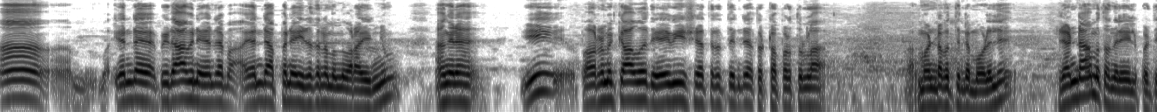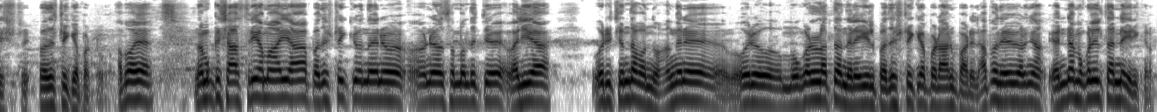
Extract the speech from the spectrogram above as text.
ആ എന്റെ പിതാവിനെ എന്റെ എന്റെ അപ്പനെ ഇരുത്തണമെന്ന് പറഞ്ഞു അങ്ങനെ ഈ പൗർണമിക്കാവ് ദേവി ക്ഷേത്രത്തിന്റെ തൊട്ടപ്പുറത്തുള്ള മണ്ഡപത്തിന്റെ മുകളിൽ രണ്ടാമത്തെ നിലയിൽ പ്രതിഷ്ഠി പ്രതിഷ്ഠിക്കപ്പെട്ടു. അപ്പോൾ നമുക്ക് ശാസ്ത്രീയമായി ആ പ്രതിഷ്ഠിക്കുന്നതിനെ സംബന്ധിച്ച് വലിയ ഒരു ചിന്ത വന്നു. അങ്ങനെ ഒരു മുകളിലത്തെ നിലയിൽ പ്രതിഷ്ഠിക്കപ്പെടാൻ പാടില്ല. അപ്പോൾ ദേവി പറഞ്ഞു എന്റെ മുകളിൽ തന്നെ ഇരിക്കണം.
